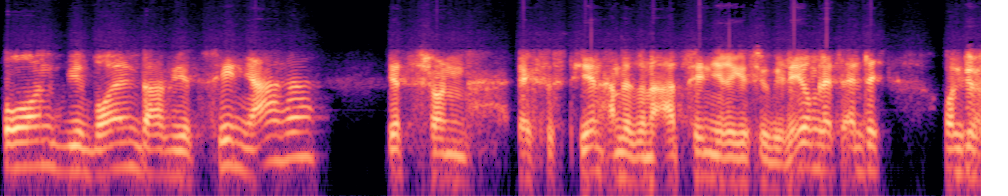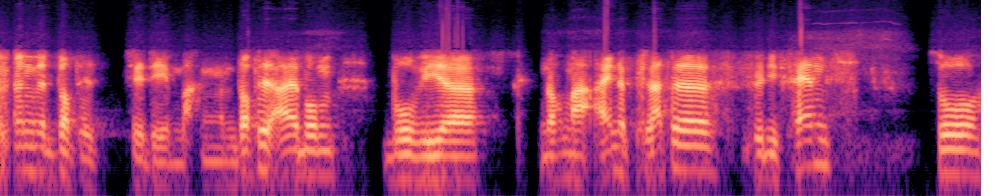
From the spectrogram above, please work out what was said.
Und wir wollen, da wir zehn Jahre jetzt schon existieren, haben wir so eine Art zehnjähriges Jubiläum letztendlich. Und wir wollen eine Doppel-CD machen, ein Doppelalbum, wo wir nochmal eine Platte für die Fans so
